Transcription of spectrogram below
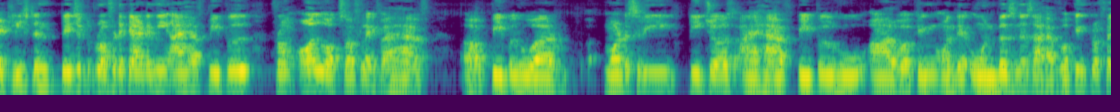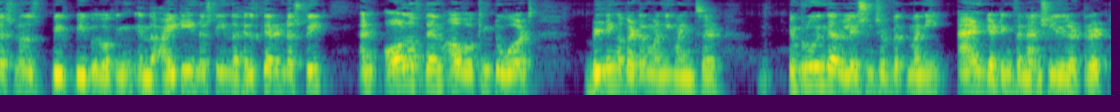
at least in Paycheck to Profit Academy, I have people from all walks of life. I have uh, people who are Montessori teachers. I have people who are working on their own business. I have working professionals, people working in the IT industry, in the healthcare industry, and all of them are working towards building a better money mindset, improving their relationship with money, and getting financially literate.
